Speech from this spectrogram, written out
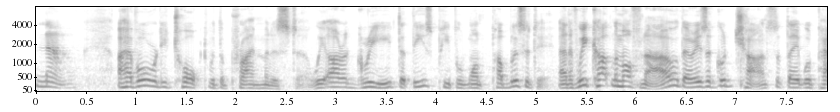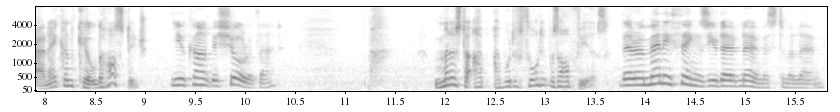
Now. I have already talked with the Prime Minister. We are agreed that these people want publicity. And if we cut them off now, there is a good chance that they will panic and kill the hostage. You can't be sure of that. Minister, I, I would have thought it was obvious. There are many things you don't know, Mr. Malone.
